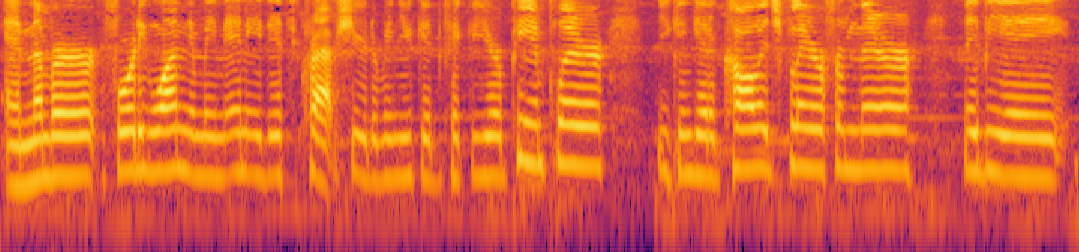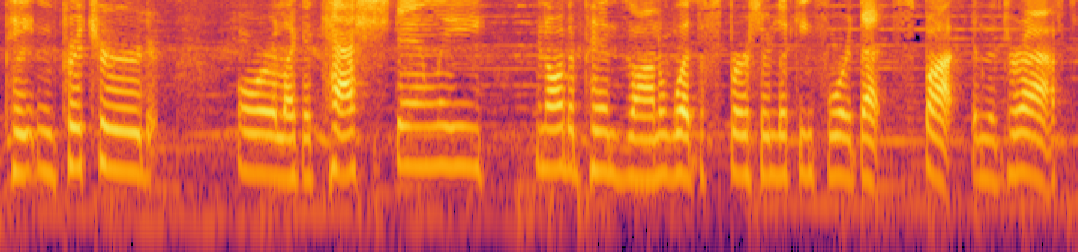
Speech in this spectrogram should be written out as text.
and number 41, I mean, any it's a crapshoot. I mean, you could pick a European player, you can get a college player from there, maybe a Payton Pritchard or like a Cash Stanley. It all depends on what the Spurs are looking for at that spot in the draft.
